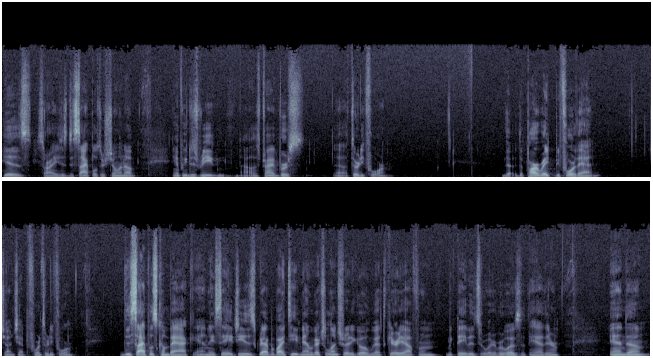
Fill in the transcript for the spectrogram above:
his sorry his disciples are showing up. And if we just read, uh, let's try verse uh, 34. The the part right before that, John chapter 4, 34. The disciples come back and they say, "Hey Jesus, grab a bite to eat, man. We got your lunch ready to go. We got the carry out from McDavid's or whatever it was that they had there." And um,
